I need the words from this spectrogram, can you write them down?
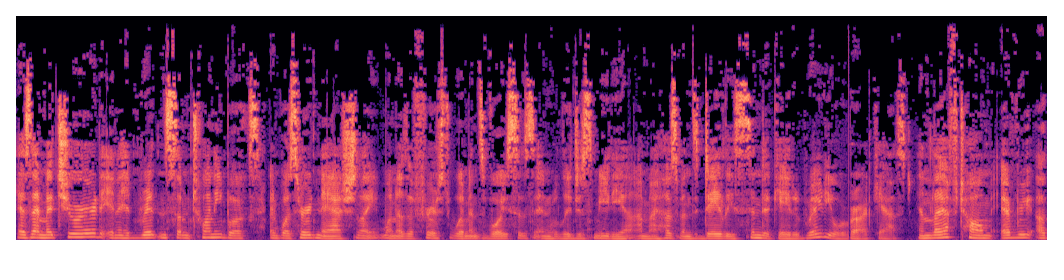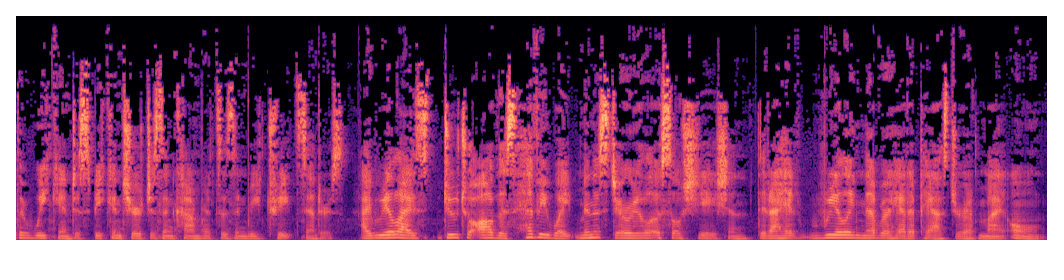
As I matured and had written some 20 books and was heard nationally, one of the first women's voices in religious media on my husband's daily syndicated radio broadcast, and left home every other weekend to speak in churches and conferences and retreat centers, I realized due to all this heavyweight ministerial association that I had really never had a pastor of my own,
